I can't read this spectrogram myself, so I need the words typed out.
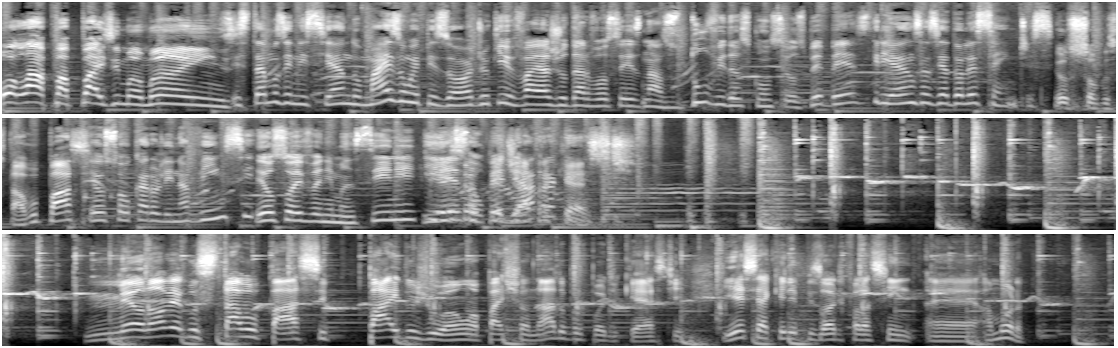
Olá, papais e mamães! Estamos iniciando mais um episódio que vai ajudar vocês nas dúvidas com seus bebês, crianças e adolescentes. Eu sou Gustavo Pass. Eu sou Carolina Vince. Eu sou Ivani Mancini. E, e esse é o Pediatra Cast. Meu nome é Gustavo Passe, pai do João, apaixonado por podcast. E esse é aquele episódio que fala assim: é, amor,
